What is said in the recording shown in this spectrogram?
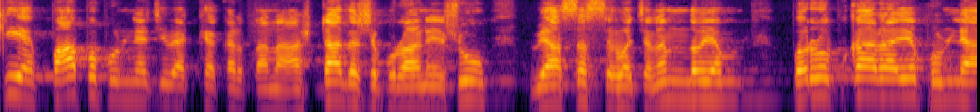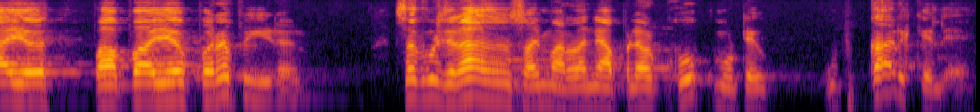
की पाप पुण्याची व्याख्या करताना अष्टादश पुराणेशु व्यासस्य वचनम द्वयम परोपकाराय पुण्याय पापाय परपीड. सद्गुरु जनार्दन स्वामी महाराजांनी आपल्यावर खूप मोठे उपकार केले.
